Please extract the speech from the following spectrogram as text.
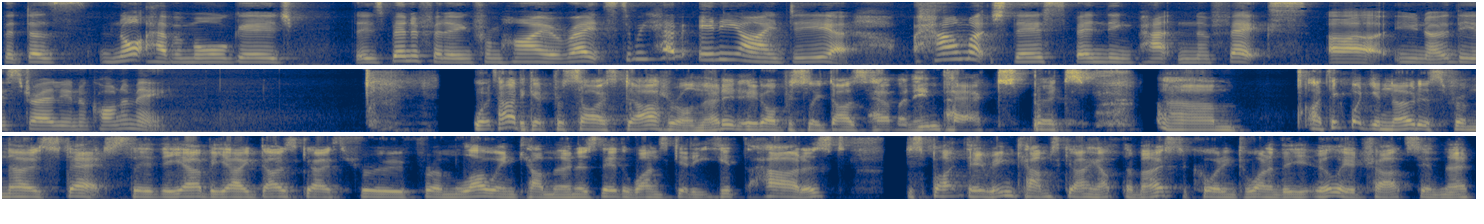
that does not have a mortgage, is benefiting from higher rates. Do we have any idea how much their spending pattern affects, uh, you know, the Australian economy? Well, it's hard to get precise data on that. It, it obviously does have an impact, but um, I think what you notice from those stats, the, the RBA does go through from low income earners, they're the ones getting hit the hardest, despite their incomes going up the most, according to one of the earlier charts in that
